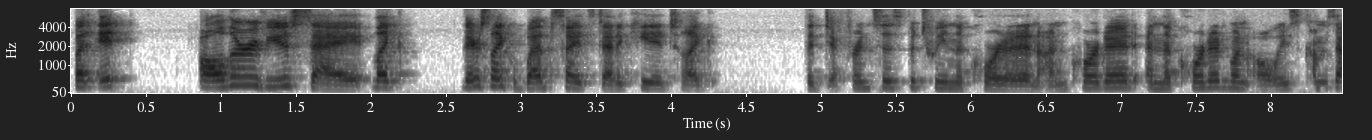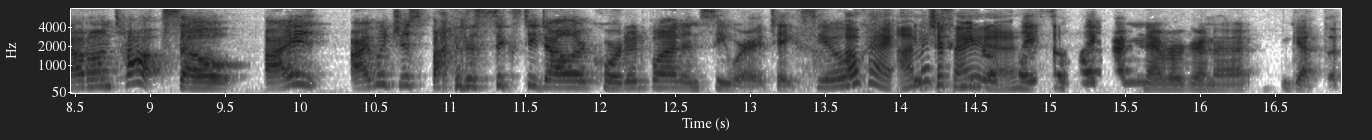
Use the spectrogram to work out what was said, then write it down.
but it all the reviews say like there's like websites dedicated to like the differences between the corded and uncorded, and the corded one always comes out on top. So I I would just buy the sixty dollar corded one and see where it takes you. Okay, I'm it took me to a excited. place of like I'm never gonna get the.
